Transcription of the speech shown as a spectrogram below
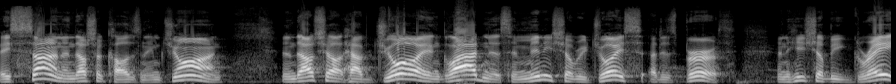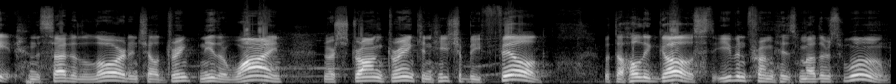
a son, and thou shalt call his name John. And thou shalt have joy and gladness, and many shall rejoice at his birth. And he shall be great in the sight of the Lord, and shall drink neither wine nor strong drink, and he shall be filled with the Holy Ghost, even from his mother's womb.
